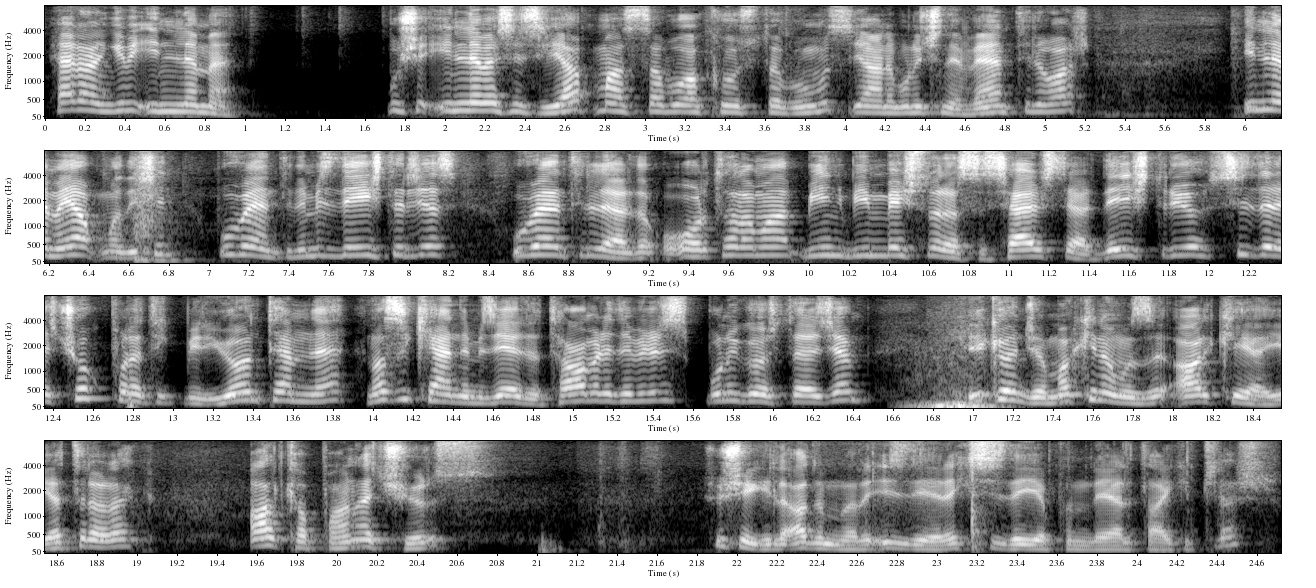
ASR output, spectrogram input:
herhangi bir inleme. Bu şey inleme sesi yapmazsa bu akustopumuz yani bunun içinde ventil var. İnleme yapmadığı için bu ventilimizi değiştireceğiz. Bu ventillerde ortalama 1000-1500 arası servisler değiştiriyor. Sizlere çok pratik bir yöntemle nasıl kendimizi evde tamir edebiliriz bunu göstereceğim. İlk önce makinamızı arkaya yatırarak alt kapağını açıyoruz. Şu şekilde adımları izleyerek siz de yapın değerli takipçiler.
